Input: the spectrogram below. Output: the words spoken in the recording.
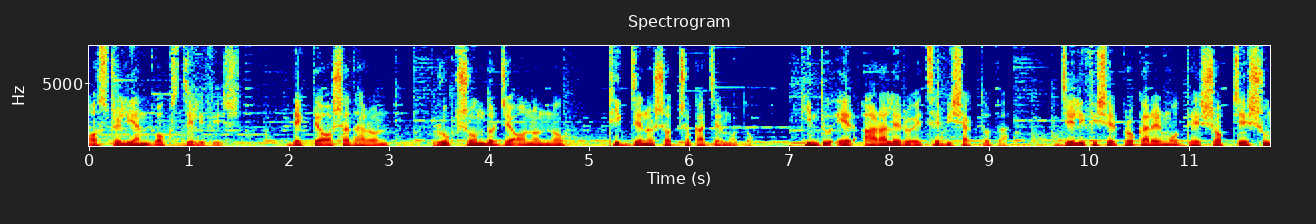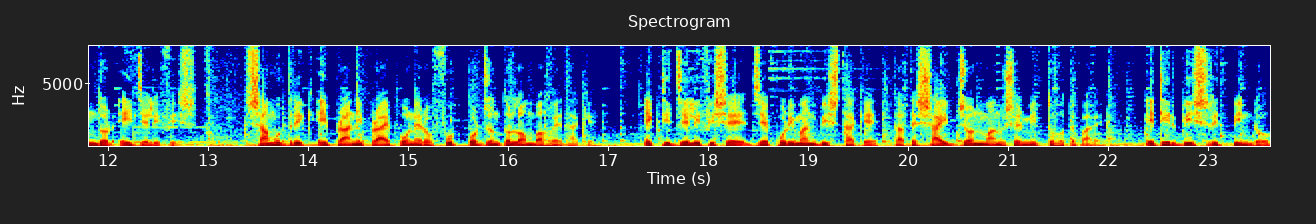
অস্ট্রেলিয়ান বক্স জেলিফিশ। দেখতে অসাধারণ, রূপ সৌন্দর্যে অনন্য, ঠিক যেন স্বচ্ছ কাচের মতো। কিন্তু এর আড়ালে রয়েছে বিষাক্ততা। জেলিফিশের প্রকারের মধ্যে সবচেয়ে সুন্দর এই জেলিফিশ। সামুদ্রিক এই প্রাণী প্রায় পনেরো ফুট পর্যন্ত লম্বা হয়ে থাকে। একটি জেলিফিশে যে পরিমাণ বিষ থাকে, তাতে ষাট জন মানুষের মৃত্যু হতে পারে। এটির বিষ হৃৎপিণ্ড,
